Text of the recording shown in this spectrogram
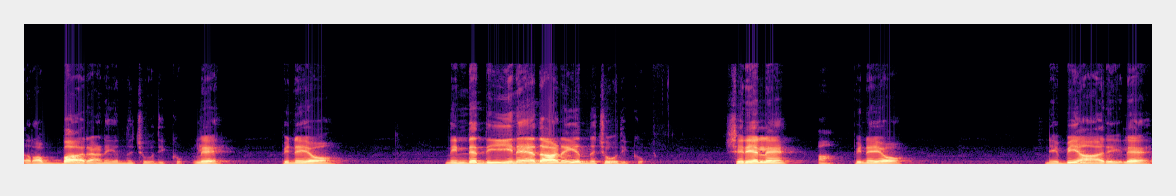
റബ്ബ് ആരാണ് എന്ന് ചോദിക്കും അല്ലേ പിന്നെയോ? നിന്റെ ദീൻ ഏതാണ് എന്ന് ചോദിക്കും. ശരിയല്ലേ? ആ പിന്നെയോ? നബി ആര് അല്ലേ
